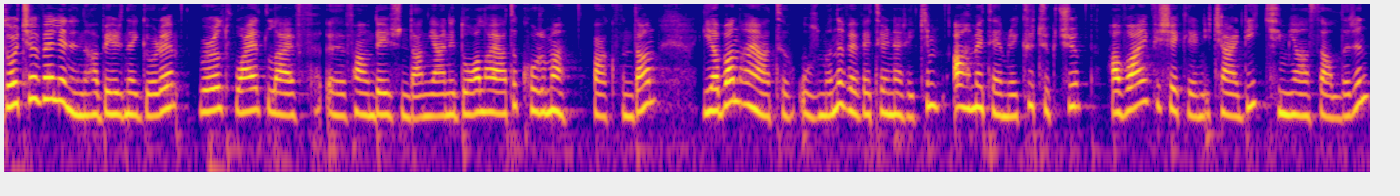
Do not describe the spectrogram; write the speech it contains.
Deutsche Welle'nin haberine göre World Wildlife e, Foundation'dan yani Doğal Hayatı Koruma Vakfı'ndan yaban hayatı uzmanı ve veteriner hekim Ahmet Emre Kütükçü, havai fişeklerin içerdiği kimyasalların,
